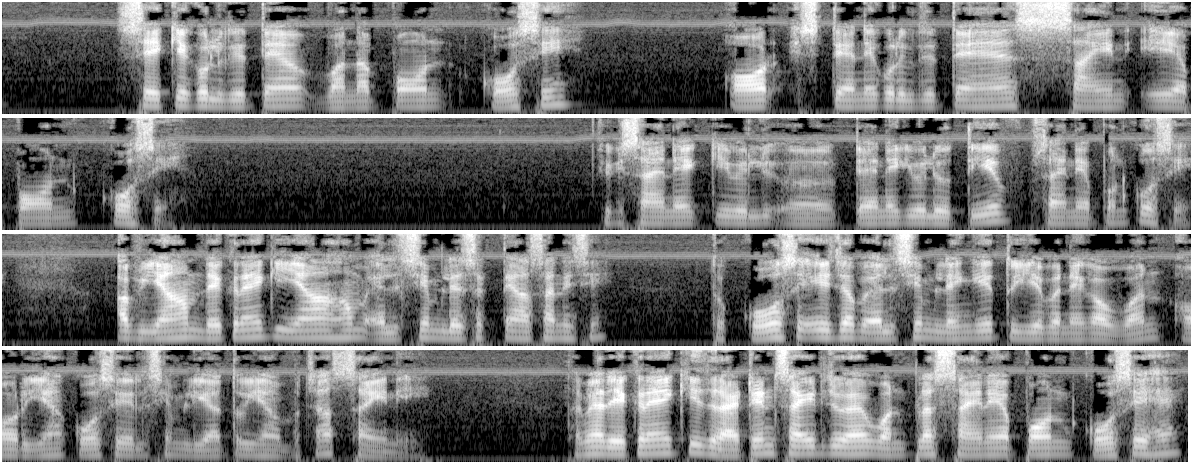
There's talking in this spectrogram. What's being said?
सेक ए को लिख देते हैं वन अपॉन कोस ए और इस टेन ए को लिख देते हैं साइन ए अपॉन कोस ए क्योंकि साइन ए की वैल्यू टेन ए की वैल्यू होती है sine A upon cos A अब यहाँ हम देख रहे हैं कि यहाँ हम एलसीएम ले सकते हैं आसानी से। तो कोस ए जब एलसीएम लेंगे तो ये बनेगा वन और यहाँ कोस ए एलसीएम लिया तो यहाँ बचा साइन ए हम यहाँ देख रहे हैं कि राइट हैंड साइड जो है one plus sine A upon A है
